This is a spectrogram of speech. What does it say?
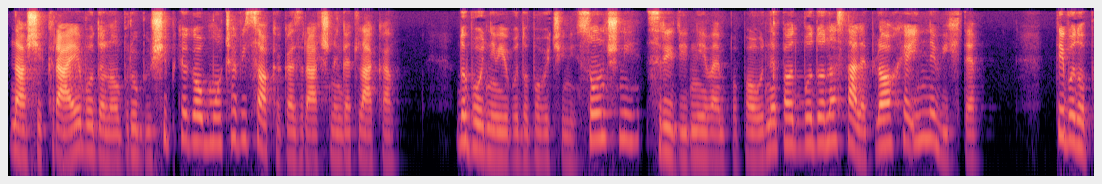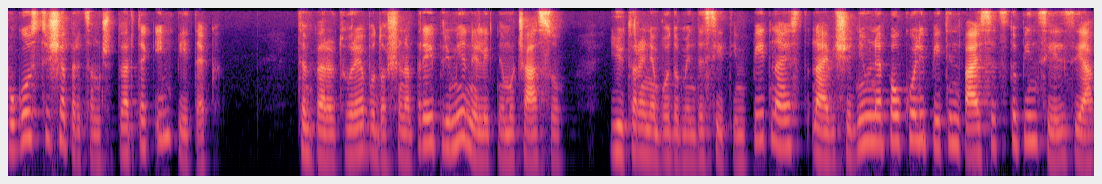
Naši kraji bodo na obrobju šibkega območja visokega zračnega tlaka. Dopoldnevi bodo povečini sončni, sredi dneva in popoldne pa bodo nastale plohe in nevihte. Te bodo pogostejše predvsem četrtek in petek. Temperature bodo še naprej primerne letnemu času. Jutranje bodo med deset in petnajst, najvišje dnevne pa okoli petindvajset stopinj Celzija.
